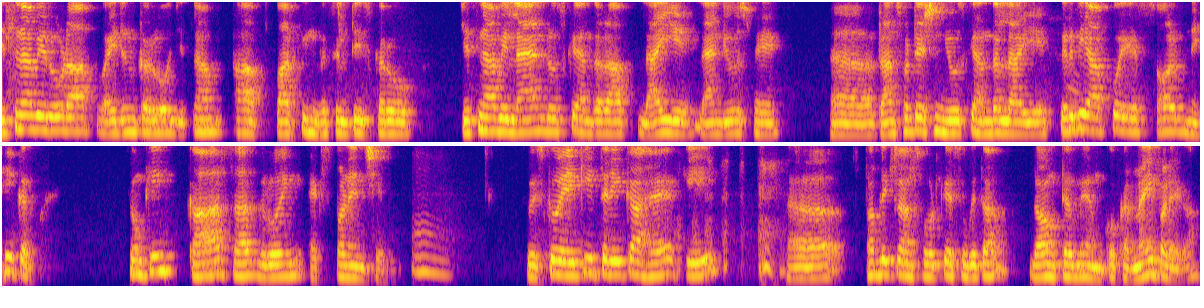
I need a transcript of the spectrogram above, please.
जितना भी रोड आप वाइडन करो जितना आप पार्किंग फैसिलिटीज़ करो जितना भी लैंड उसके अंदर आप लाइए लैंड यूज़ में ट्रांसपोर्टेशन यूज़ के अंदर लाइए फिर भी आपको ये सॉल्व नहीं कर पाए क्योंकि कार्स आर ग्रोइंग एक्सपोनेंशियली तो इसको एक ही तरीका है कि पब्लिक ट्रांसपोर्ट के सुविधा लॉन्ग टर्म में हमको करना ही पड़ेगा।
